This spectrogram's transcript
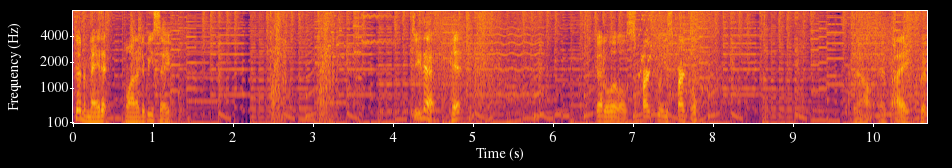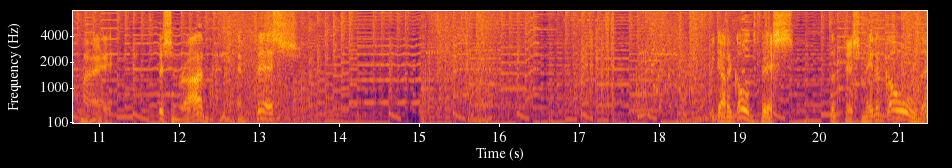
Could have made it. Wanted to be safe. See that pit? Got a little sparkly sparkle. Well, if I equip my fishing rod and fish, we got a goldfish. The fish made of gold.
